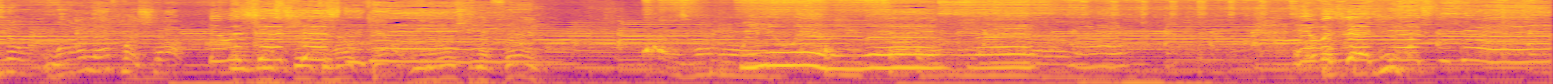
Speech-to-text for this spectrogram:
You know, when I left my shop, It was just just help Kat. yesterday. You know, she's my friend. I was wondering. When you how went you away, felt. right, right. It was just yesterday.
